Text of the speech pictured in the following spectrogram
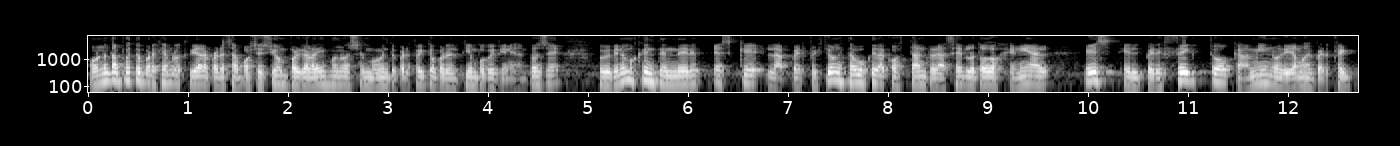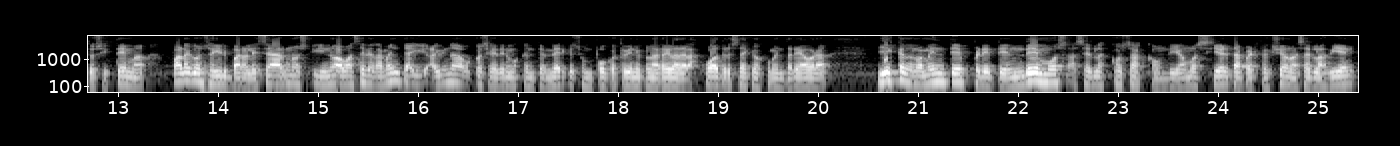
O no te has puesto, por ejemplo, a estudiar para esa posición porque ahora mismo no es el momento perfecto por el tiempo que tienes. Entonces, lo que tenemos que entender es que la perfección, esta búsqueda constante de hacerlo todo genial, es el perfecto camino, digamos, el perfecto sistema para conseguir paralizarnos y no avanzar. Y realmente hay, hay una cosa que tenemos que entender, que es un poco, esto viene con la regla de las 4 6 que os comentaré ahora, y es que normalmente pretendemos hacer las cosas con, digamos, cierta perfección, hacerlas bien,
